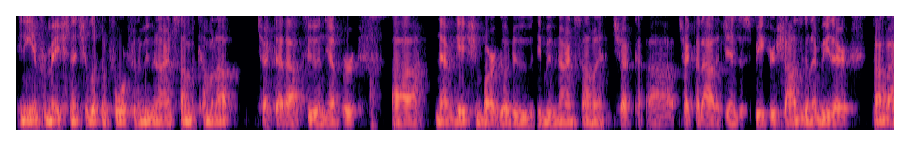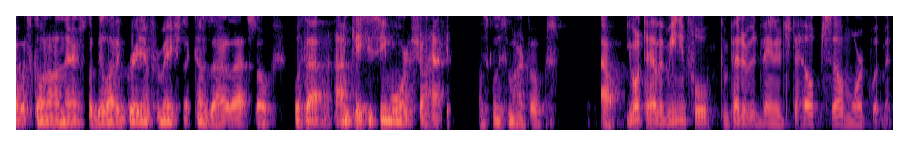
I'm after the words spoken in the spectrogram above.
any information that you're looking for for the Moving Iron Summit coming up, check that out too in the upper uh, navigation bar. Go to the Moving Iron Summit and check uh, check that out. Agenda speakers. Shawn's going to be there talking about what's going on there. So there'll be a lot of great information that comes out of that. So with that, I'm Casey Seymour, Shawn Hackett. Let's go some iron, folks. Out. You want to have a meaningful competitive advantage to help sell more equipment.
